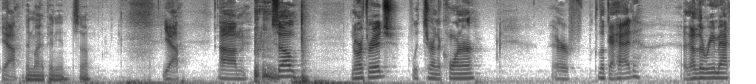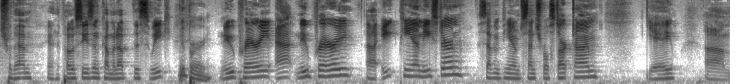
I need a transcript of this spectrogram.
Yeah. in my opinion. So Yeah. Um, so, Northridge, we turn the corner or look ahead, another rematch for them in the postseason coming up this week. New Prairie. New Prairie at New Prairie, uh, 8 p.m. Eastern, 7 p.m. Central start time. Yay. Um,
